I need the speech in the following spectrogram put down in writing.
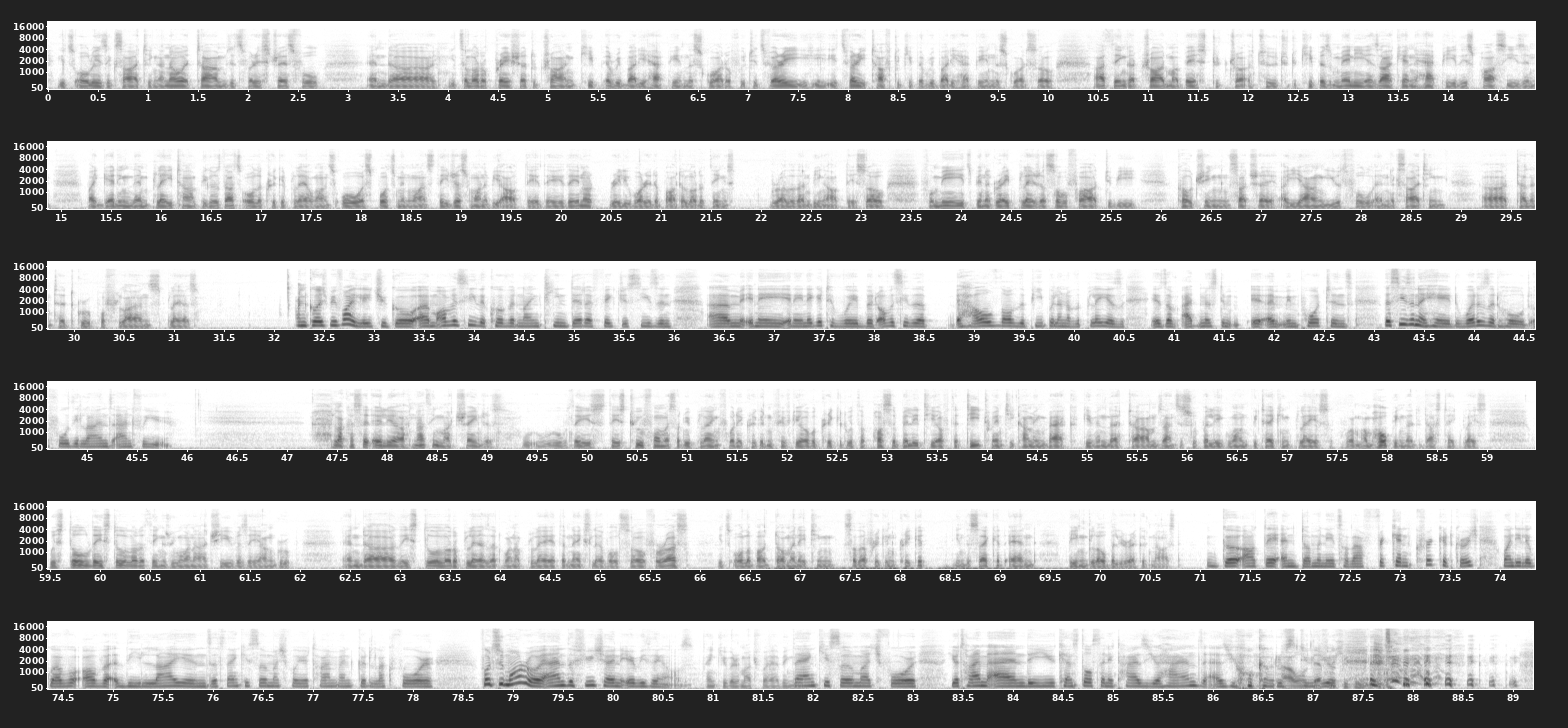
it's always exciting. I know at times it's very stressful, and uh, it's a lot of pressure to try and keep everybody happy in the squad. Of which it's very it's very tough to keep everybody happy in the squad. So I think I tried my best to try to, to, to keep as many as I can happy this past season by getting them play time because that's all a cricket player wants or a sportsman wants. They just want to be out there. They they're not really worried about a lot of things rather than being out there. So for me, it's been a great pleasure so far to be coaching such a, a young, youthful, and exciting, uh, talented group of Lions players. And coach, before I let you go, um, obviously the COVID nineteen did affect your season um, in a in a negative way, but obviously the health of the people and of the players is of utmost importance. The season ahead, what does it hold for the Lions and for you? Like I said earlier, nothing much changes. There's there's two formats that we're playing: 40 cricket and 50 over cricket, with the possibility of the T20 coming back. Given that um, Mzansi Super League won't be taking place, I'm, I'm, hoping that it does take place. We're still there's still a lot of things we want to achieve as a young group, and uh, there's still a lot of players that want to play at the next level. So for us, it's all about dominating South African cricket in the second and being globally recognized go out there and dominate South African cricket coach Wandile Gwavu of the Lions. Thank you so much for your time and good luck for for tomorrow and the future and everything else. Thank you very much for having Thank me. Thank you so much for your time and you can still sanitize your hands as you walk out of I studio. will definitely.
